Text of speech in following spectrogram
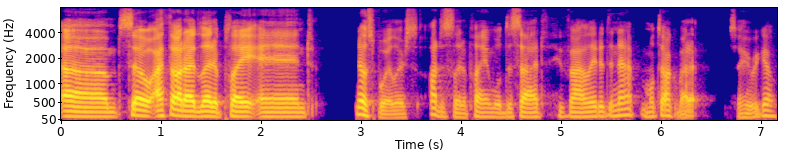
Um, so I thought I'd let it play, and no spoilers. I'll just let it play, and we'll decide who violated the nap, and we'll talk about it. So here we go.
